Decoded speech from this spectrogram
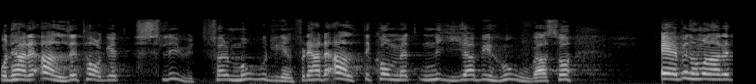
och det hade aldrig tagit slut, förmodligen, för det hade alltid kommit nya behov. Alltså, även om man hade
